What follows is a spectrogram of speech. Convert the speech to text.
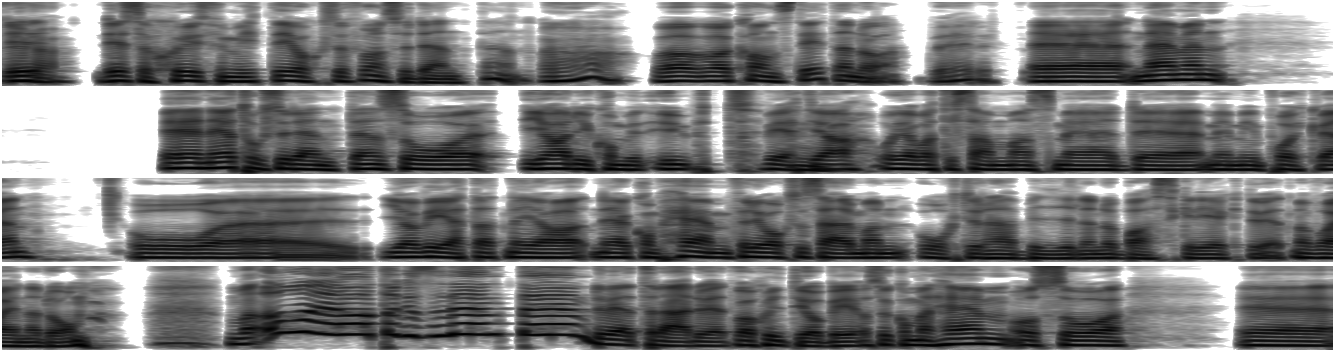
Det, då? det är så sjukt, för mitt är också från studenten. Aha, Vad, vad konstigt ändå. det är det. Eh, nej men, eh, när jag tog studenten så, jag hade ju kommit ut vet Mm. jag och jag var tillsammans med, eh, med min pojkvän. Och eh, jag vet att när jag, när jag kom hem, för det var också så här, man åkte i den här bilen och bara skrek, du vet, man var en av dem. Man bara, åh jag har tagit studenten! Du vet sådär, du vet, var skitjobbig. Och så kom man hem och så eh,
